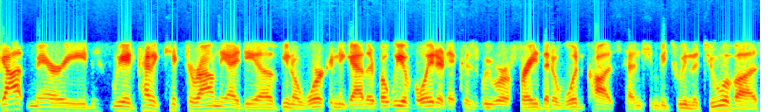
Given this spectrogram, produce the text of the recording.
got married, we had kind of kicked around the idea of, you know, working together, but we avoided it because we were afraid that it would cause tension between the two of us.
